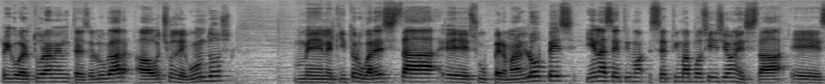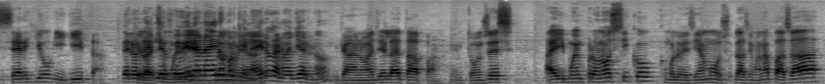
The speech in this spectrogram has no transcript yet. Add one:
Rigoberto Urán en el tercer lugar, a ocho segundos. En el quinto lugar está eh, Superman López y en la séptima, séptima posición está eh, Sergio Higuita. Pero le, fue bien a Nairo porque novedad Nairo ganó ayer, ¿no? ganó ayer la etapa. Entonces, hay buen pronóstico, como lo decíamos la semana pasada,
